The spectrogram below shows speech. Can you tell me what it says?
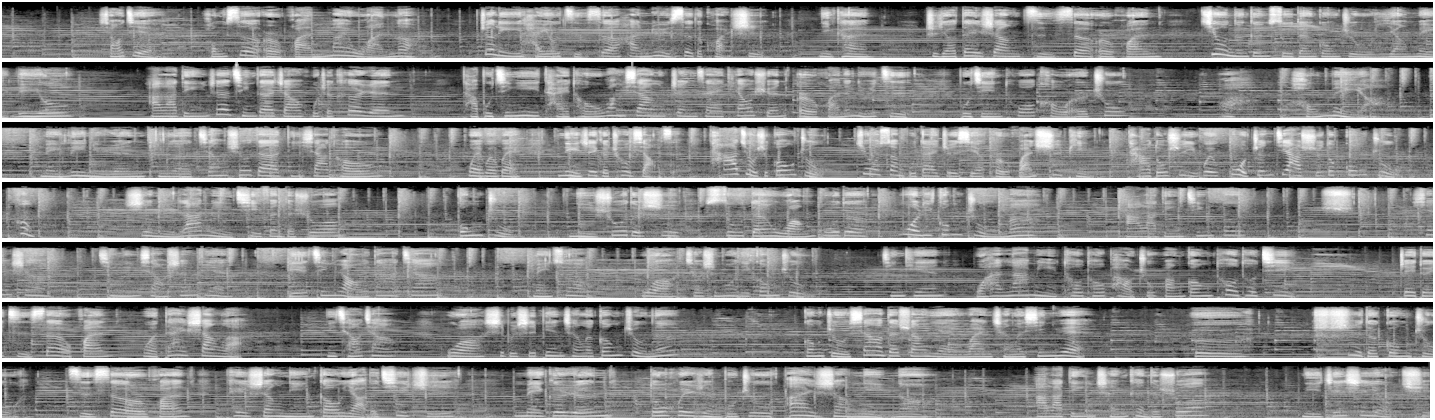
小姐，红色耳环卖完了，这里还有紫色和绿色的款式。你看，只要戴上紫色耳环，就能跟苏丹公主一样美丽哦。阿拉丁热情地招呼着客人，他不经意抬头望向正在挑选耳环的女子，不禁脱口而出：“哇，好美呀！”美丽女人听了，娇羞地低下头。喂喂喂，你这个臭小子，她就是公主，就算不戴这些耳环饰品，她都是一位货真价实的公主。哼！侍女拉米气愤地说：“公主，你说的是苏丹王国的茉莉公主吗？”阿拉丁惊呼：“嘘，先生。”请您小声点，别惊扰了大家。没错，我就是茉莉公主。今天我和拉米偷偷跑出皇宫透透气，这对紫色耳环我戴上了。你瞧瞧，我是不是变成了公主呢？公主笑得双眼弯成了新月。呃，是的，公主，紫色耳环。配上您高雅的气质，每个人都会忍不住爱上你呢。阿拉丁诚恳地说：“你真是有趣。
